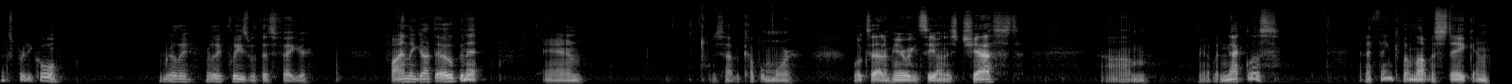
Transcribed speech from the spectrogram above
looks pretty cool. Really, really pleased with this figure. Finally got to open it, and just have a couple more looks at him here. We can see on his chest. Um, we have a necklace. And I think, if I'm not mistaken,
